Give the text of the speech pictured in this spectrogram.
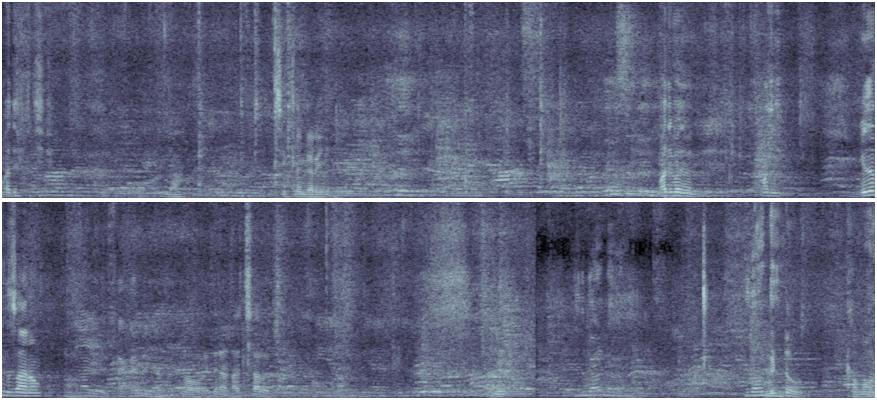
മതി. ചിക്കൻ കറി. മതി മതി മതി. മതി. ഇതെന്ത് സാധനം? ഓ ഇതിനാണ് അച്ചാർ കിട്ടും. കമോൺ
